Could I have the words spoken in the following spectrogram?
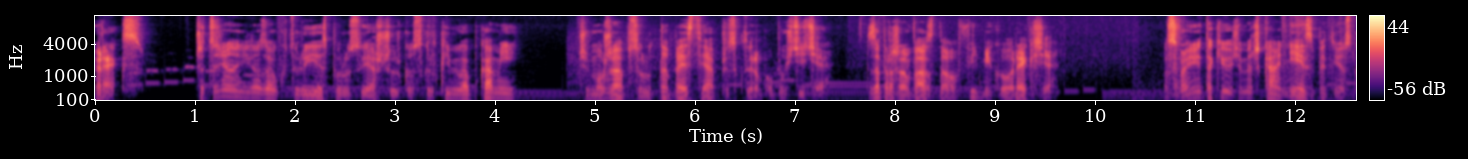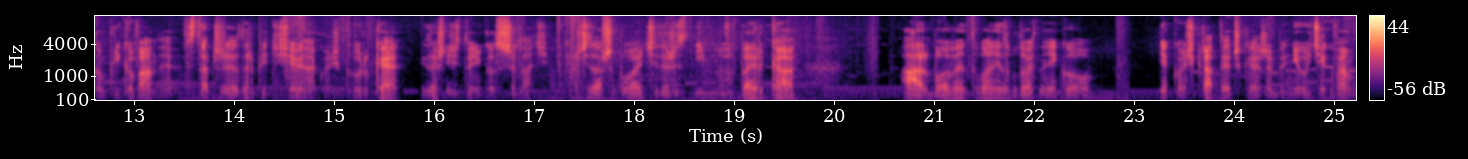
Rex. Przeceniony dinozaur, który jest po prostu jaszczurką z krótkimi łapkami, czy może absolutna bestia, przez którą popuścicie? Zapraszam Was do filmiku o Rexie. Oswojenie takiego ziomeczka nie jest zbytnio skomplikowane. Wystarczy, że zerpiecie się na jakąś górkę i zaczniecie do niego strzelać. Możecie zawsze połazić też z nim w berka, albo ewentualnie zbudować na niego jakąś klateczkę, żeby nie uciekł Wam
